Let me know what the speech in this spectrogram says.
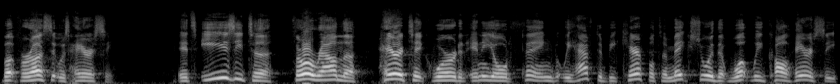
but for us it was heresy. It's easy to throw around the heretic word at any old thing, but we have to be careful to make sure that what we call heresy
